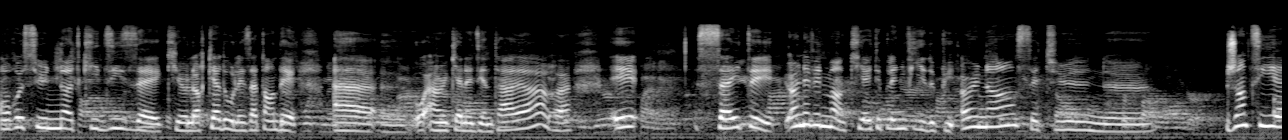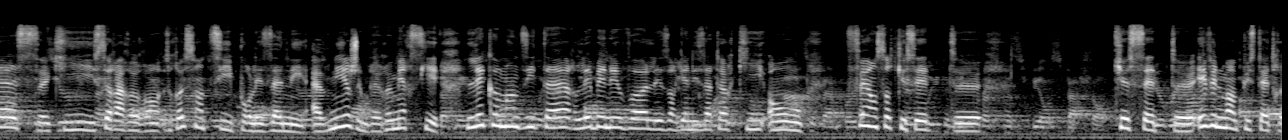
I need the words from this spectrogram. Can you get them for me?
ont reçu une note qui disait que leur cadeau les attendait à, euh, un Canadian Tire et ça a été un événement qui a été planifié depuis un an. C'est une euh, gentillesse qui sera ressentie pour les années à venir. J'aimerais remercier les commanditaires, les bénévoles, les organisateurs qui ont fait en sorte que euh, cet euh, événement puisse être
